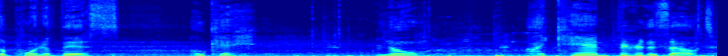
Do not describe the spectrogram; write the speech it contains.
The point of this? Okay. No, I can figure this out.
